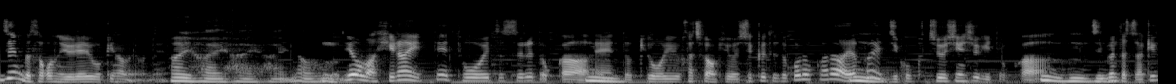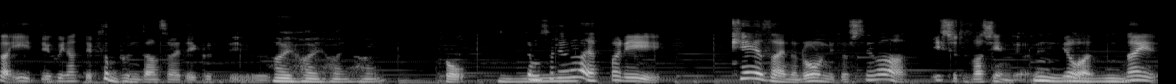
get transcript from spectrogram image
全部そこの揺れ動きなのよね。はいはいはいはい。なるほど。うん要は開いて統一するとか、うんえっ、と、共有、価値観を共有していくっていうところから、やっぱり自国中心主義とか、うんうんうん自分たちだけがいいっていう風になっていくと分断されていくっていう。はいはいはいはい。そう。うんでもそれはやっぱり、経済の論理としては一種正しいんだよね。うんうんうん。要は、ない、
